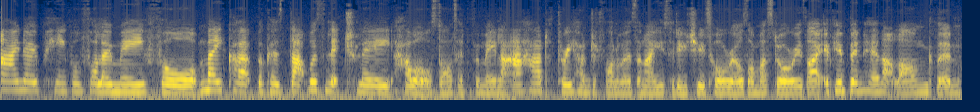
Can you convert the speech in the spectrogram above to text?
I know people follow me for makeup because that was literally how it all started for me. Like I had 300 followers and I used to do tutorials on my stories. Like if you've been here that long then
